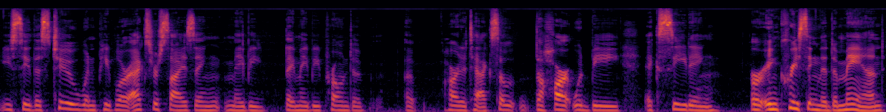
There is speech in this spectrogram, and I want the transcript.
you see this too when people are exercising, maybe they may be prone to a heart attack. So the heart would be exceeding or increasing the demand,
